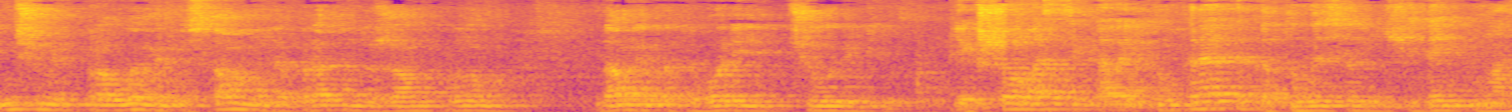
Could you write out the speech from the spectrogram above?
іншими правовими підставами для перетину державного кордону даної категорії чоловіків. Якщо вас цікавить конкретика, то на сьогоднішній день у нас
